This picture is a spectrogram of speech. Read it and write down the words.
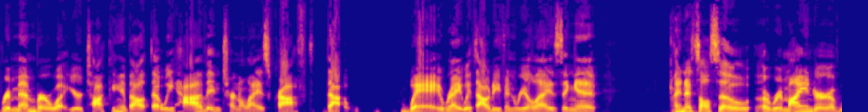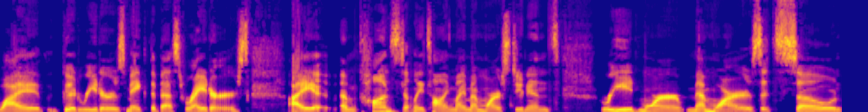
remember what you're talking about that we have internalized craft that way, right? Without even realizing it and it's also a reminder of why good readers make the best writers. I am constantly telling my memoir students read more memoirs. It's so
